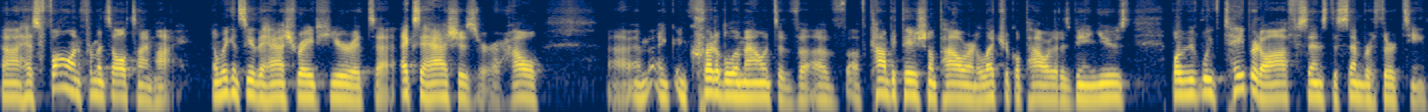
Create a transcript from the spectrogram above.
uh, has fallen from its all time high. And we can see the hash rate here at uh, exahashes or how uh, an incredible amount of, of, of, computational power and electrical power that is being used. But we've, we've, tapered off since December 13th.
